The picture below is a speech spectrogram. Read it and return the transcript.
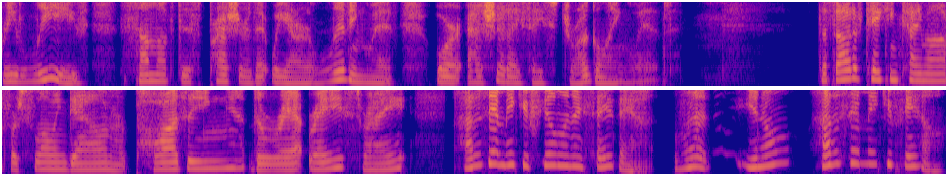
relieve some of this pressure that we are living with, or uh, should I say, struggling with. The thought of taking time off or slowing down or pausing the rat race, right? How does that make you feel when I say that? What, you know, how does that make you feel?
